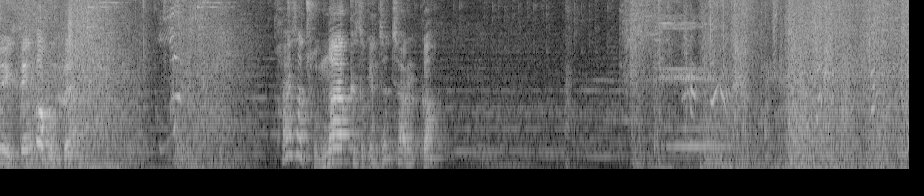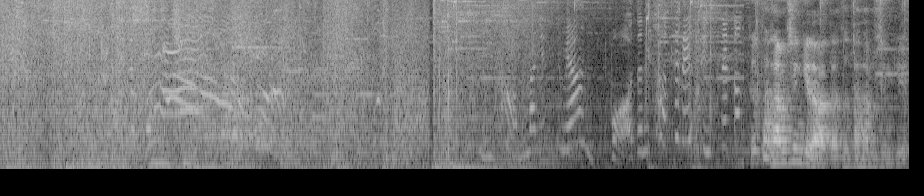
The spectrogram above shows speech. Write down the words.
휴이 센가 본데? 카이사 존나 약해서 괜찮지 않을까? 가만 있으면 뭐든 터뜨릴 수 있을 것. 트타 삼신기 나왔다 트타 삼신기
